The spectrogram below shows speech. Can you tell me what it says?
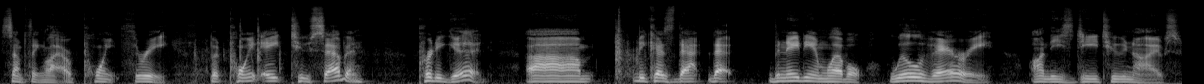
something like, or 0.3. But 0.827, pretty good. Um, because that, that vanadium level will vary on these D2 knives.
